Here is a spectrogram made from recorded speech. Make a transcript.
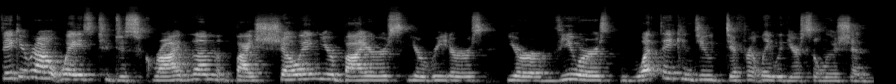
figure out ways to describe them by showing your buyers, your readers, your viewers what they can do differently with your solution.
